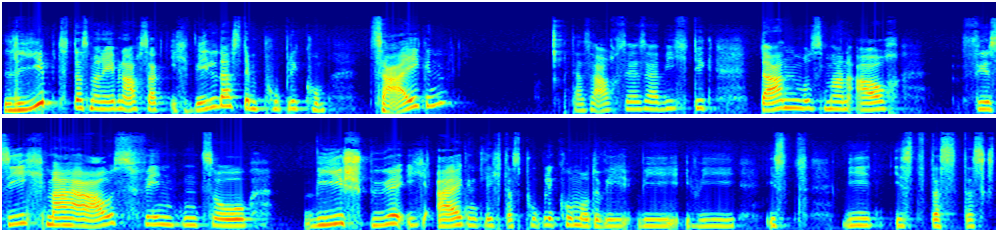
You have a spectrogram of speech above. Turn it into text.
liebt, dass man eben auch sagt, ich will das dem Publikum zeigen. Das ist auch sehr, sehr wichtig. Dann muss man auch für sich mal herausfinden, so wie spüre ich eigentlich das Publikum oder wie, wie, wie ist, wie ist das, das,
